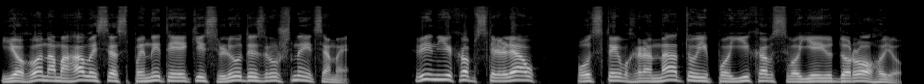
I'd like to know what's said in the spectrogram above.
його намагалися спинити якісь люди з рушницями. Він їх обстріляв, пустив гранату і поїхав своєю дорогою.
